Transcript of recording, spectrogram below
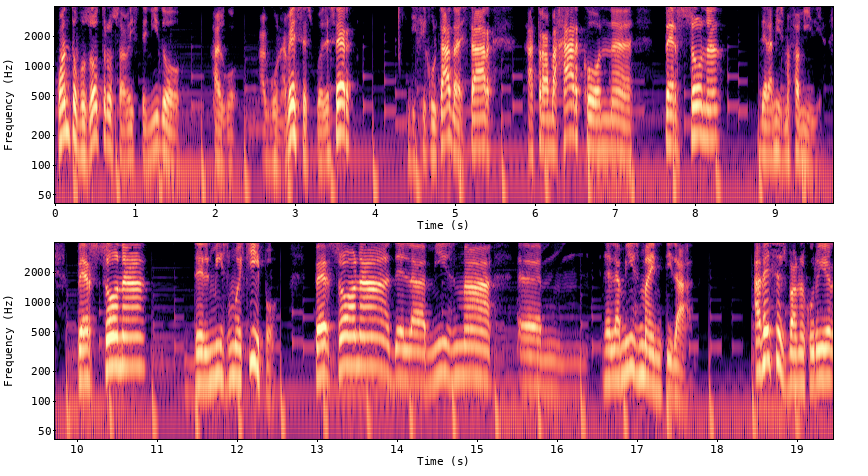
cuánto vosotros habéis tenido algo, algunas veces puede ser, dificultad a estar, a trabajar con eh, persona de la misma familia, persona del mismo equipo, persona de la misma, em, de la misma entidad a veces van a ocurrir,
